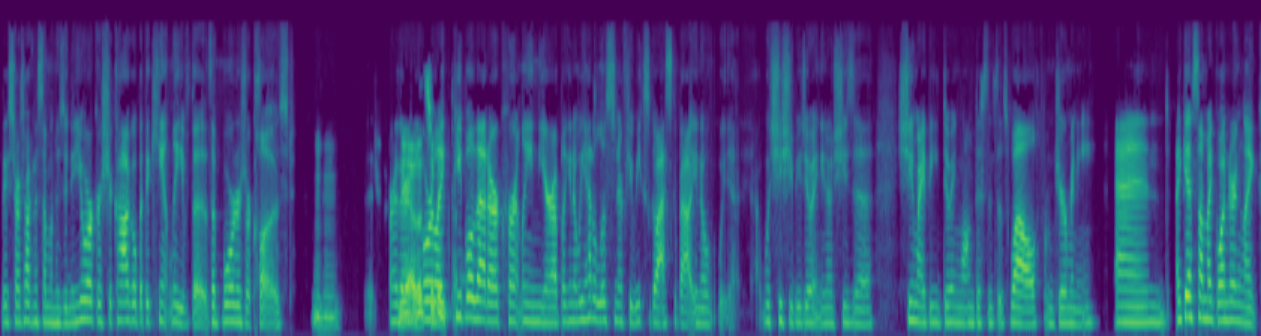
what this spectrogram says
they start talking to someone who's in new york or chicago but they can't leave. The the borders are closed. Hmm are there Yeah, or like people that are currently in europe like you know we had a listener a few weeks ago ask about you know what she should be doing. You know she's a she might be doing long distance as well from germany. And i guess i'm like wondering like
